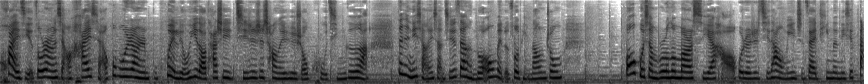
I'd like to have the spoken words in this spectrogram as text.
快节奏，让人想要嗨起来，会不会让人不会留意到他是其实是唱的是一首苦情歌啊？但是你想一想，其实，在很多欧美的作品当中，包括像 Bruno Mars 也好，或者是其他我们一直在听的那些大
